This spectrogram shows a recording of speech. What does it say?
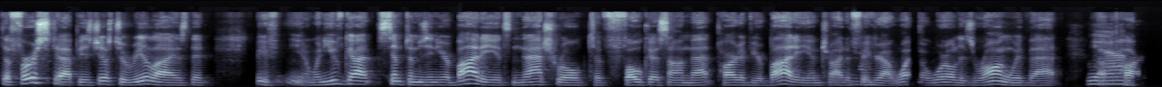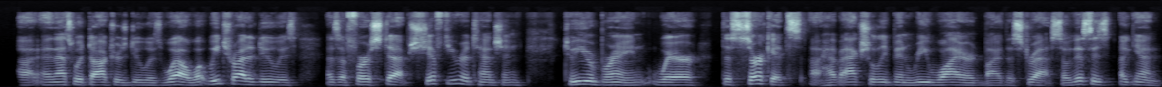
the first step is just to realize that if you know when you've got symptoms in your body, it's natural to focus on that part of your body and try to Yeah. figure out what in the world is wrong with that uh, part. Uh, and that's what doctors do as well. What we try to do is, as a first step, shift your attention to your brain where the circuits uh, have actually been rewired by the stress. So this is, again,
